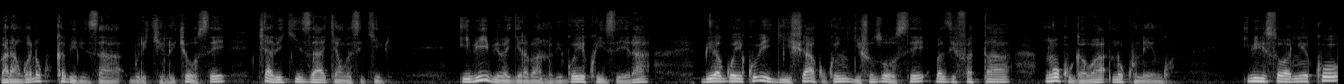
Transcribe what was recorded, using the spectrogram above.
barangwa no gukabiriza buri kintu cyose cyaba icyiza cyangwa se ikibi. Ibi bibagira abantu bigoye kwizera biragoye kubigisha kuko inyigisho zose bazifata nko kugawa no kunengwa. Ibi bisobanuye ko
